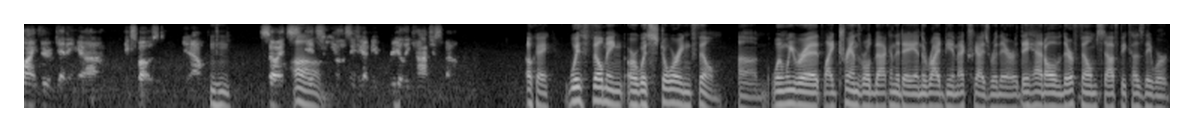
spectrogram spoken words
flying through getting uh, exposed, you know? hmm So it's, it's Um, one of those things you got to be really conscious about. Okay, with filming or with storing film. Um, when we were at like Transworld back in the day and the Ride BMX guys were there, they had all of their film stuff because they were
